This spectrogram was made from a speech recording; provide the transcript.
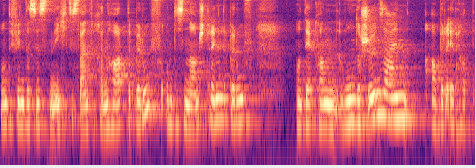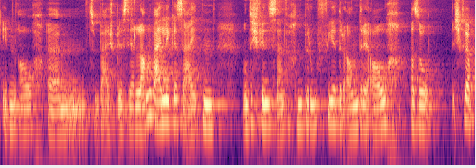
Und ich finde, das ist nicht, das ist einfach ein harter Beruf und das ist ein anstrengender Beruf. Und der kann wunderschön sein, aber er hat eben auch ähm, zum Beispiel sehr langweilige Seiten. Und ich finde es einfach ein Beruf wie jeder andere auch. Also ich glaube,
